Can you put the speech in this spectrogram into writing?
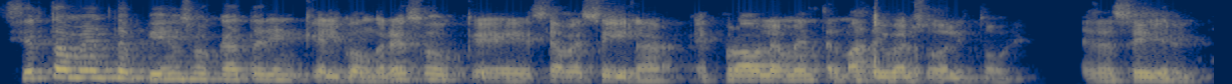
Ciertamente pienso, Catherine, que el Congreso que se avecina es probablemente el más diverso de la historia. Es decir,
